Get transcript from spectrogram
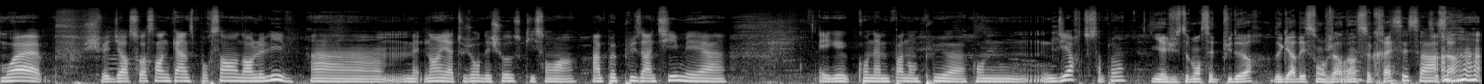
ouais, je vais dire 75% dans le livre. Euh, maintenant, il y a toujours des choses qui sont un, un peu plus intimes et, euh, et qu'on n'aime pas non plus euh, qu'on dire, tout simplement. Il y a justement cette pudeur de garder son jardin Ouais, secret. C'est ça. Ça?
